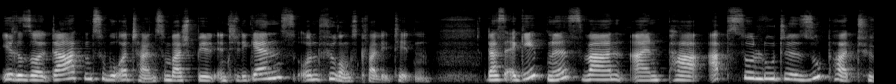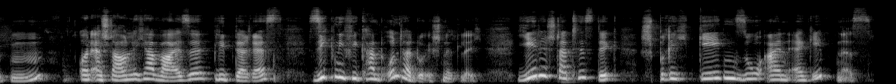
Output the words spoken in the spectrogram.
ihre Soldaten zu beurteilen, zum Beispiel Intelligenz und Führungsqualitäten. Das Ergebnis waren ein paar absolute Supertypen und erstaunlicherweise blieb der Rest signifikant unterdurchschnittlich. Jede Statistik spricht gegen so ein Ergebnis.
